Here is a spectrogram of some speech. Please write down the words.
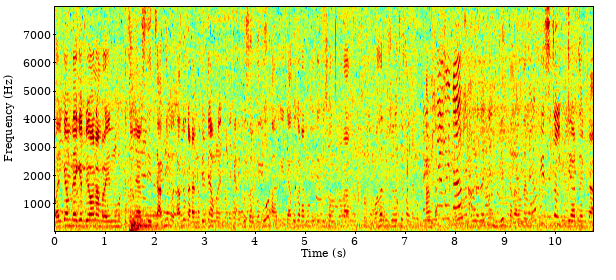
ওয়েলকাম ব্যাক এভরিওয়ান আমরা এই মুহূর্তে চলে আসছি জাদু জাদুকাটা নদীতে। আমরা এখন এখানে গোসল করব। আর এই জাদুকাটা নদীতে গোসল করার মজার বিষয় হচ্ছে পানিটা খুব ঠান্ডা সামনে দেখেন গ্রিন কালার ক্রিস্টাল ক্লিয়ার যে একটা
